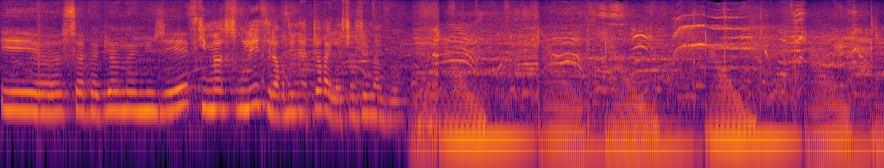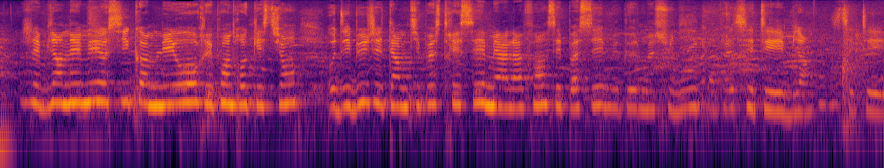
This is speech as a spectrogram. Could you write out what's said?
et euh, ça m'a bien amusé. Ce qui m'a saoulé, c'est l'ordinateur, il a changé ma voix. J'ai bien aimé aussi, comme Léo, répondre aux questions. Au début, j'étais un petit peu stressée, mais à la fin, c'est passé vu que je me suis dit qu'en fait, c'était bien. C'était,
